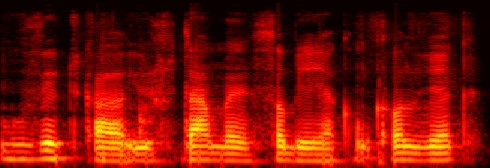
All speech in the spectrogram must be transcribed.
Muzyczka już damy sobie jakąkolwiek.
